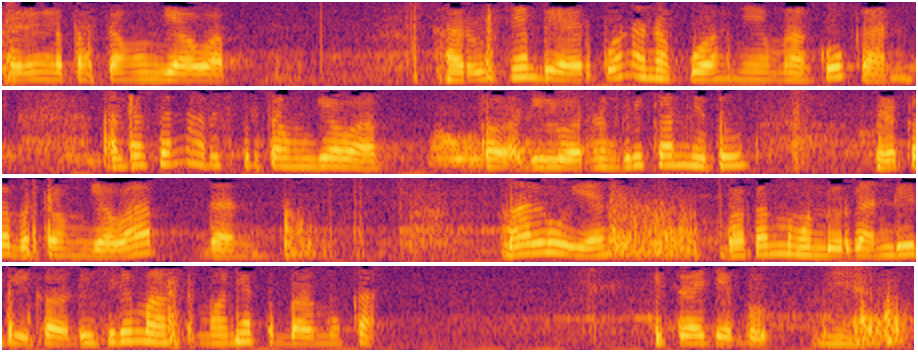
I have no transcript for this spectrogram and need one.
saling lepas tanggung jawab. Harusnya biarpun anak buahnya yang melakukan, atasan harus bertanggung jawab. Kalau di luar negeri kan itu mereka bertanggung jawab dan malu ya, bahkan mengundurkan diri. Kalau di sini malah semuanya tebal muka. Itu aja bu. Iya.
